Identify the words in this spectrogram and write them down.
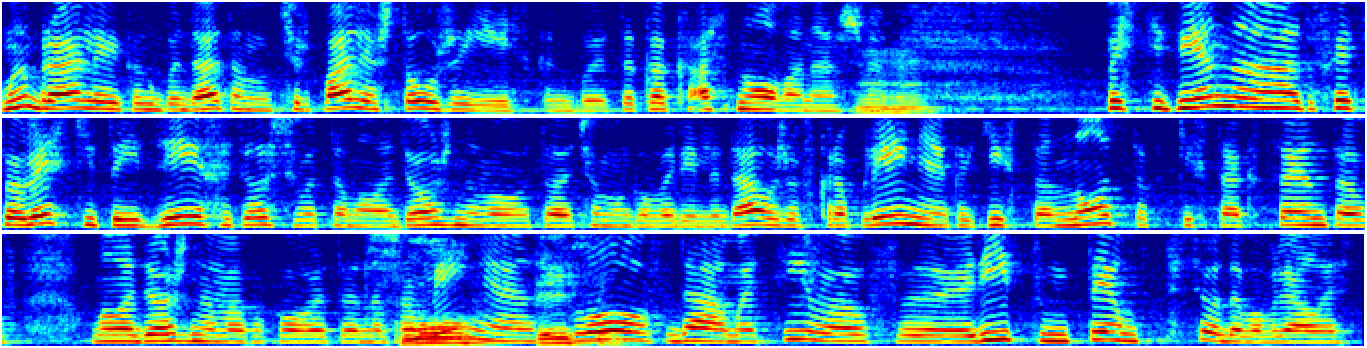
Мы брали, как бы, да, там, черпали, что уже есть, как бы, это как основа наша. Постепенно, так сказать, появлялись какие-то идеи, хотелось чего-то молодежного, то, о чем мы говорили, да, уже вкрапление каких-то нот, каких-то акцентов, молодежного какого-то направления, песен. слов, да, мотивов, э, ритм, темп, все добавлялось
